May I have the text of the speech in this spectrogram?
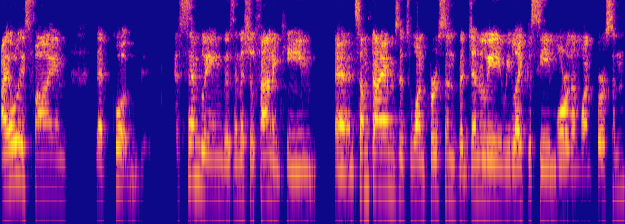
I always find that quote, assembling this initial founding team, and sometimes it's one person, but generally we like to see more than one person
